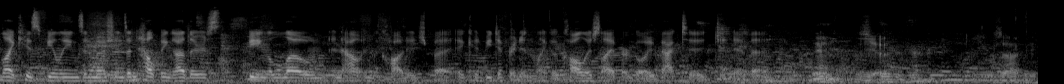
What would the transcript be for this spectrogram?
like his feelings and emotions and helping others being alone and out in the cottage. But it could be different in like a college life or going back to Geneva. Yeah. Yeah. Exactly.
